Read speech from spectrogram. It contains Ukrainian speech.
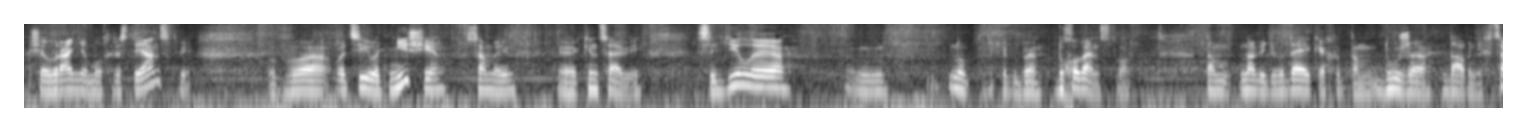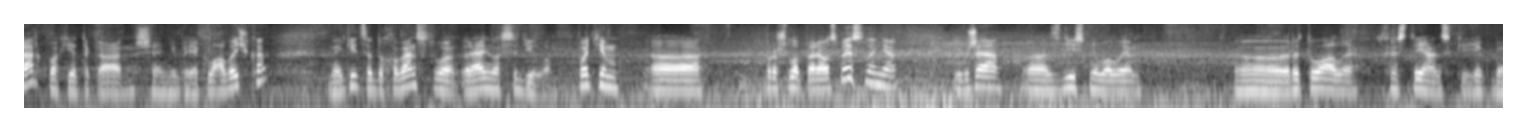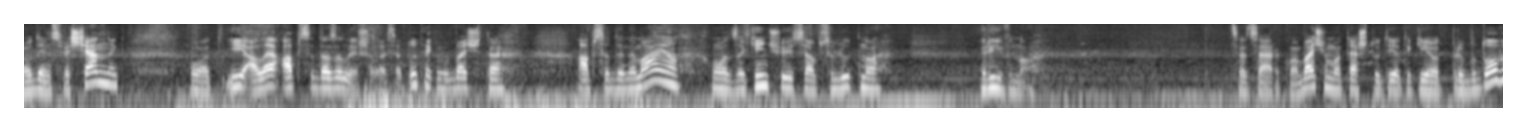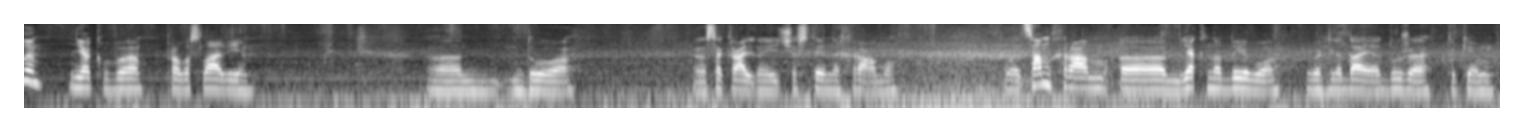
ще в ранньому християнстві, в оцій от ніші, саме кінцевій, сиділи ну, якби, духовенство. Там навіть в деяких там, дуже давніх церквах є така ще ніби як лавочка, на якій це духовенство реально сиділо. Потім е, пройшло переосмислення і вже е, здійснювали е, ритуали християнські, якби один священник. От, і, але апсида залишилася. Тут, як ви бачите, апсиди немає, от, закінчується абсолютно рівно. Це церква. Бачимо, теж тут є такі от прибудови, як в православії е, до сакральної частини храму. От, Сам храм, е, як на диво, виглядає дуже таким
